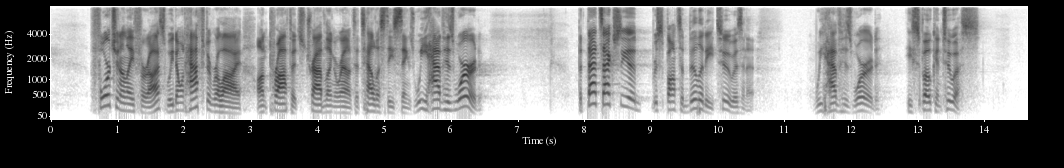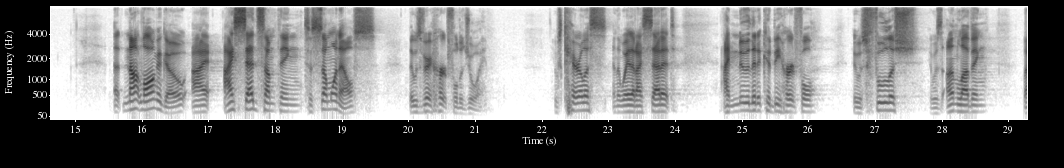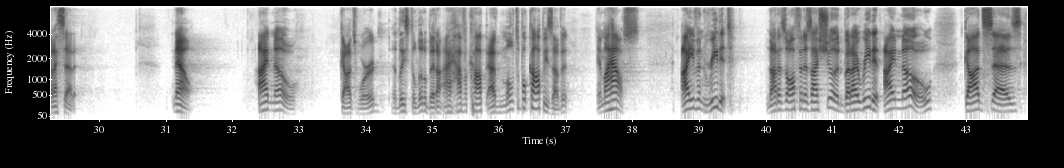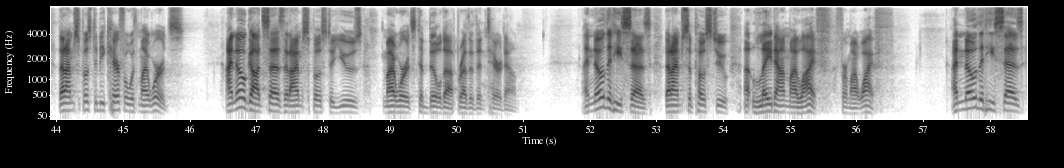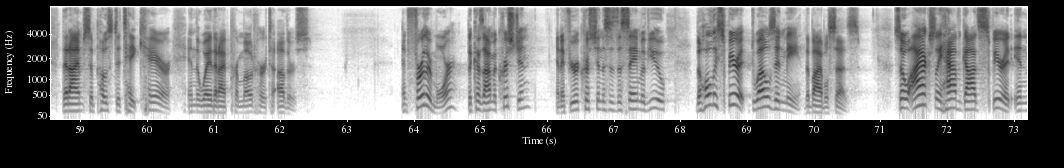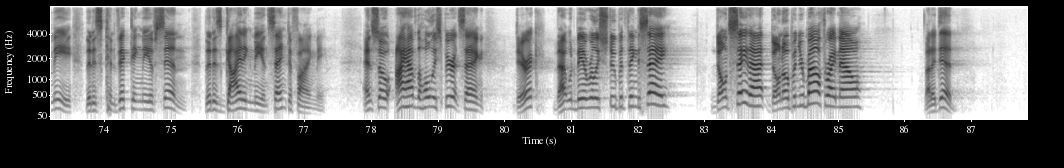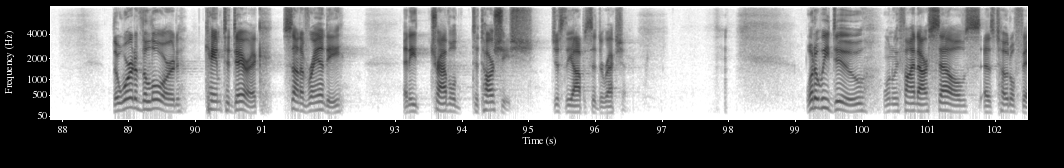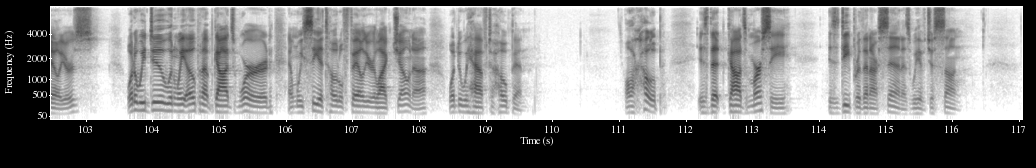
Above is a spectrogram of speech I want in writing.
Fortunately for us, we don't have to rely on prophets traveling around to tell us these things. We have His Word. But that's actually a responsibility, too, isn't it? We have His Word, He's spoken to us. Uh, not long ago, I, I said something to someone else that was very hurtful to Joy. It was careless in the way that I said it. I knew that it could be hurtful. It was foolish. It was unloving, but I said it. Now, I know God's word, at least a little bit. I have a copy, I have multiple copies of it in my house. I even read it. Not as often as I should, but I read it. I know God says that I'm supposed to be careful with my words. I know God says that I'm supposed to use my words to build up rather than tear down. I know that He says that I'm supposed to uh, lay down my life for my wife. I know that He says that I'm supposed to take care in the way that I promote her to others. And furthermore, because I'm a Christian, and if you're a Christian, this is the same of you, the Holy Spirit dwells in me, the Bible says. So I actually have God's Spirit in me that is convicting me of sin, that is guiding me and sanctifying me. And so I have the Holy Spirit saying, Derek, that would be a really stupid thing to say. Don't say that. Don't open your mouth right now. But I did. The word of the Lord came to Derek, son of Randy, and he traveled to Tarshish, just the opposite direction. What do we do when we find ourselves as total failures? What do we do when we open up God's word and we see a total failure like Jonah? What do we have to hope in? Well, our hope is that God's mercy is deeper than our sin, as we have just sung.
